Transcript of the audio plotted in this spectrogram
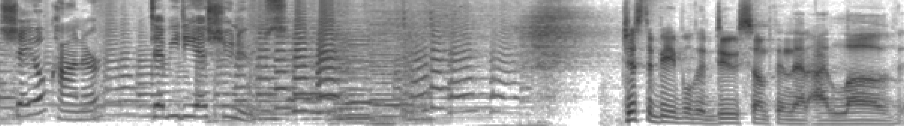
Shay O'Connor, WDSU News. Just to be able to do something that I love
